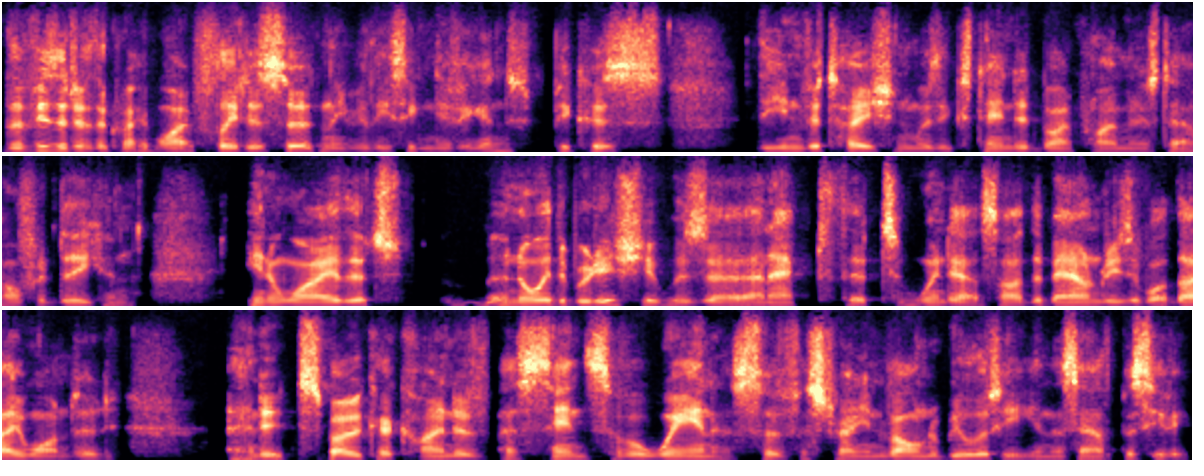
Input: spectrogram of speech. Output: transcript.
The visit of the Great White Fleet is certainly really significant because the invitation was extended by Prime Minister Alfred Deakin in a way that annoyed the British. It was a, an act that went outside the boundaries of what they wanted. And it spoke a kind of a sense of awareness of Australian vulnerability in the South Pacific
